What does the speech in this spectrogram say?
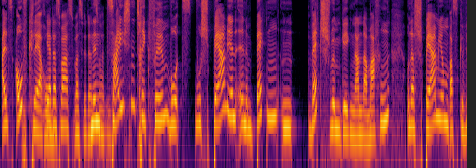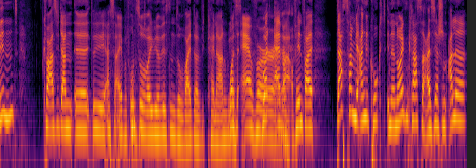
als Aufklärung. ja, das war's, was wir dazu einen hatten. Zeichentrickfilm, wo, wo Spermien in einem Becken ein Wettschwimmen gegeneinander machen und das Spermium, was gewinnt, quasi dann äh, Die erste Eibefrucht. und so, weil wir wissen so weiter, wie, keine Ahnung. Wie das- Whatever. Whatever. Auf jeden Fall, das haben wir angeguckt in der neunten Klasse, als ja schon alle,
